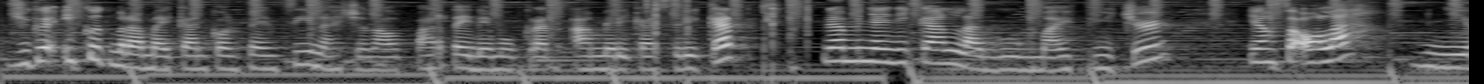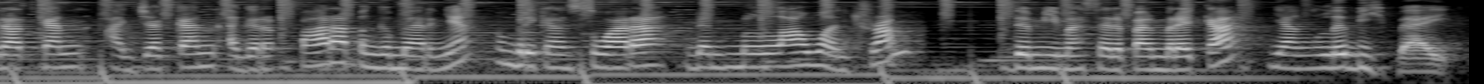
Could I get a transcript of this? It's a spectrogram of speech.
juga ikut meramaikan konvensi nasional Partai Demokrat Amerika Serikat dan menyanyikan lagu My Future yang seolah menyiratkan ajakan agar para penggemarnya memberikan suara dan melawan Trump demi masa depan mereka yang lebih baik.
